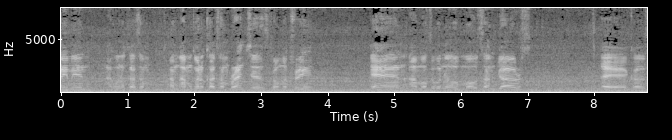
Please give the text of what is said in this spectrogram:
trimming. I'm gonna cut some. I'm, I'm gonna cut some branches from a tree, and I'm also gonna mow some yards because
